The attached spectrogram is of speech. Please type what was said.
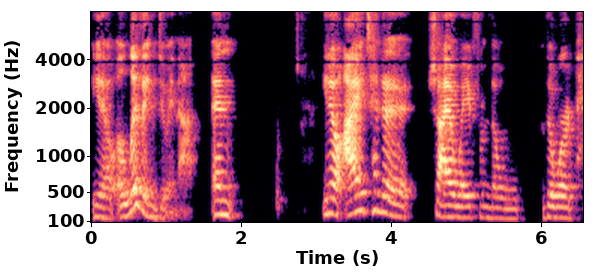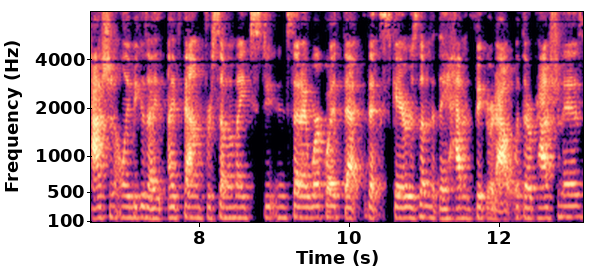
you know a living doing that and you know i tend to shy away from the the word passion only because I, I've found for some of my students that I work with that that scares them that they haven't figured out what their passion is.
